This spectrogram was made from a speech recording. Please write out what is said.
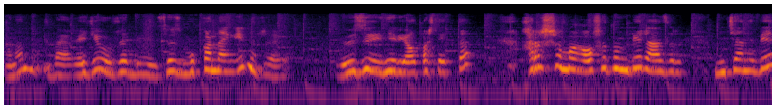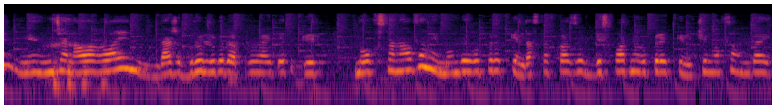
анан баягы эже уже сөзүмдү уккандан кийин уже өзү энергия алып баштайт да хорошо мага ошодон бер азыр мынчаны бер мен мынчаны ала калайын даже бирөөлөргө да предлагать этип келип нокустан алсаң эми мондой кылып берет экен доставкасы бесплатный кылып берет экен үчөөнү алсаң мындай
